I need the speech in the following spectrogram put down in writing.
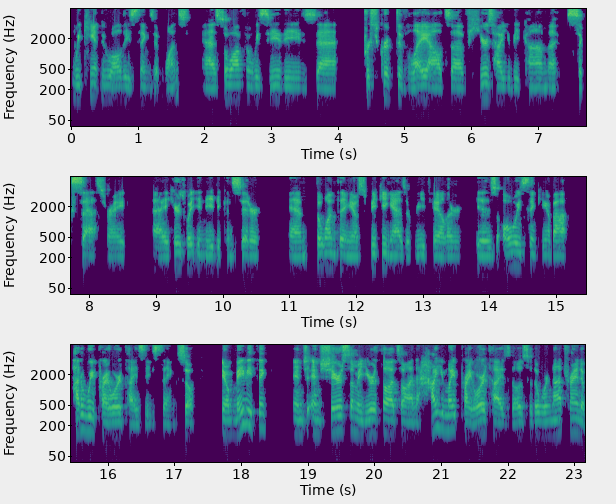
we can't do all these things at once. Uh, so often we see these uh, prescriptive layouts of here's how you become a success, right? Uh, here's what you need to consider. And the one thing, you know, speaking as a retailer is always thinking about how do we prioritize these things? So, you know, maybe think and, and share some of your thoughts on how you might prioritize those so that we're not trying to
